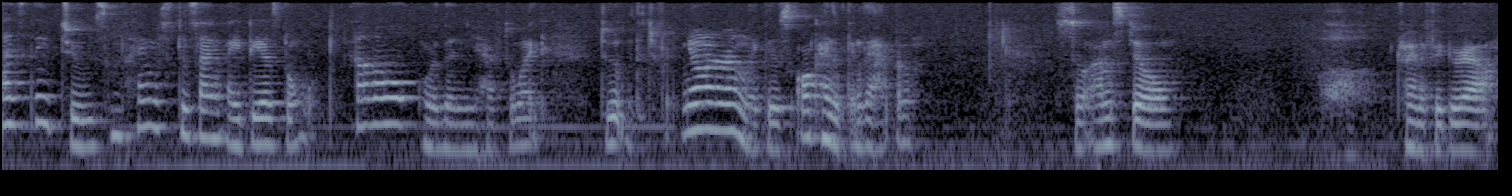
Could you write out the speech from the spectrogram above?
As they do, sometimes design ideas don't work out, or then you have to like do it with a different yarn. Like there's all kinds of things that happen. So I'm still trying to figure out.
